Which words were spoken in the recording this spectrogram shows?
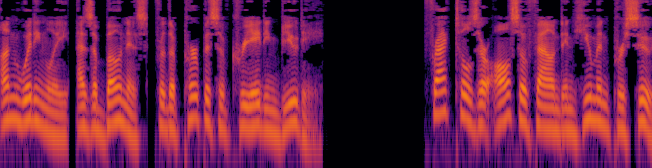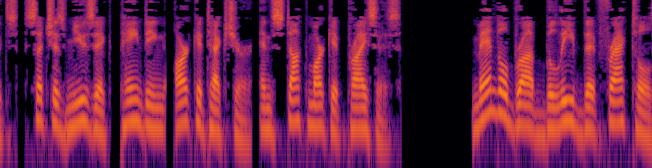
unwittingly, as a bonus, for the purpose of creating beauty. Fractals are also found in human pursuits, such as music, painting, architecture, and stock market prices. Mandelbrot believed that fractals,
